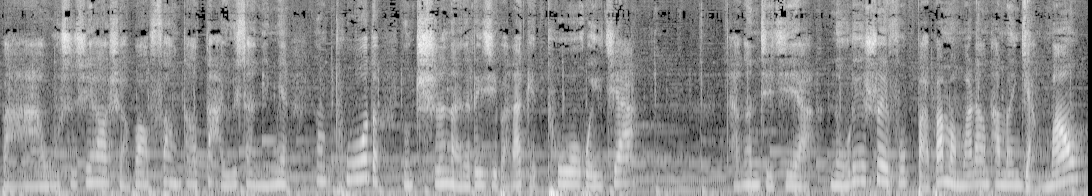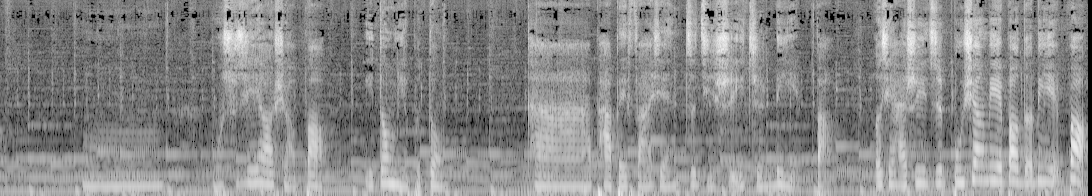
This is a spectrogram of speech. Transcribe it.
把五十七号小豹放到大雨伞里面，用拖的，用吃奶的力气把它给拖回家。他跟姐姐啊，努力说服爸爸妈妈让他们养猫。五十七号小豹一动也不动，他怕被发现自己是一只猎豹，而且还是一只不像猎豹的猎豹。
